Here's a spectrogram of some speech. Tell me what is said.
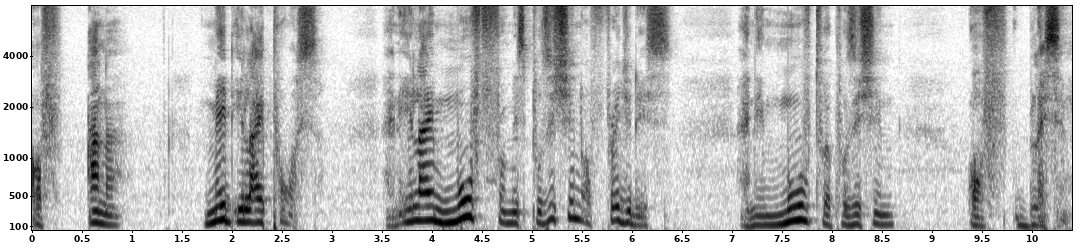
of Anna made Eli pause. And Eli moved from his position of prejudice and he moved to a position of blessing.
